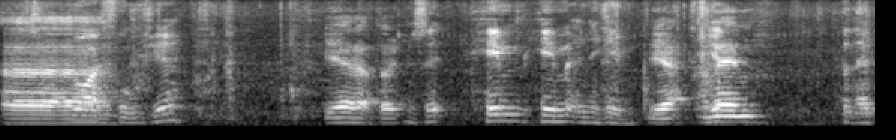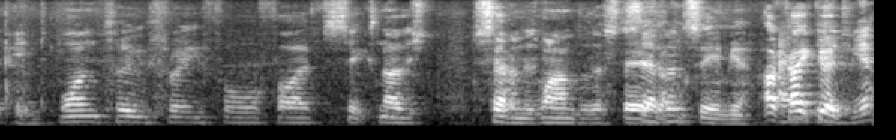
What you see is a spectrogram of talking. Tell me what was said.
Uh, Rifles, yeah? Yeah, that'll do. Is it him, him, and him? Yeah, and Yep. then But they're pinned. one, two, three, four, five, six. No, there's seven. There's one under the stairs. I Seven. can see him. Yeah. Okay, And good. him, yeah?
